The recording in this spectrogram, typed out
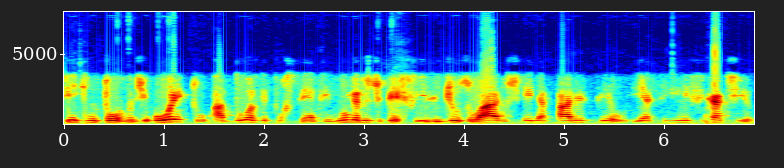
fique em torno de 8 a 12% em números de perfis e de usuários, ele apareceu e é significativo.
